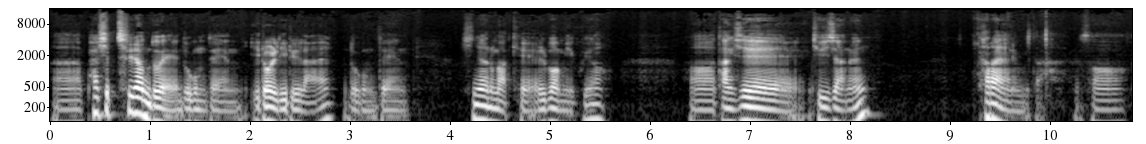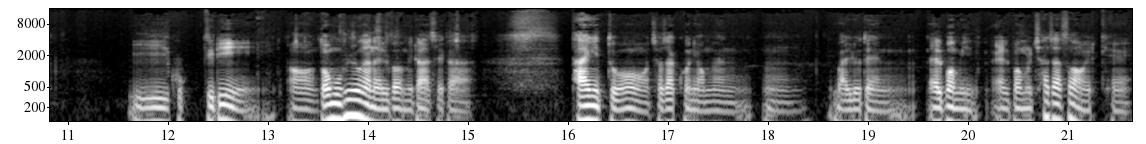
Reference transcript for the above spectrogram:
아, 87년도에 녹음된 1월 1일 날 녹음된 신년음악회 앨범이고요. 어, 당시에 지휘자는 카라얀입니다. 그래서 이 곡들이 어, 너무 훌륭한 앨범이라 제가 다행히 또 저작권이 없는 음, 만료된 앨범이 앨범을 찾아서 이렇게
